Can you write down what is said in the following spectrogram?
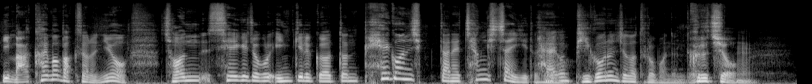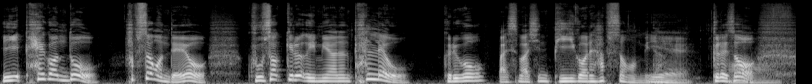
이 마카이먼 박사는요. 전 세계적으로 인기를 끌었던 패건 식단의 창시자이기도 해요. 패건 비건은 제가 들어봤는데. 그렇죠. 음. 이 패건도 합성어인데요. 구석기를 의미하는 팔레오 그리고 말씀하신 비건의 합성어입니다. 예. 그래서 아.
